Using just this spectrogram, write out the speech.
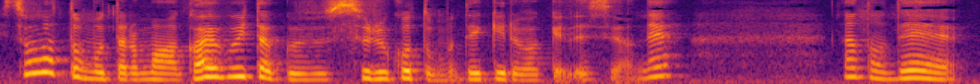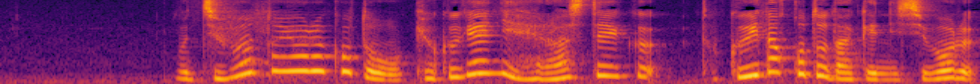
必要だと思ったらまあ外部委託することもできるわけですよね。なのでもう自分のやることを極限に減らしていく。得意なことだけに絞る。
